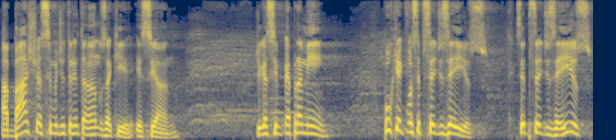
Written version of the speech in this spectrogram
abaixo e acima de 30 anos aqui esse ano. Diga assim, é para mim. Por que, que você precisa dizer isso? Você precisa dizer isso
